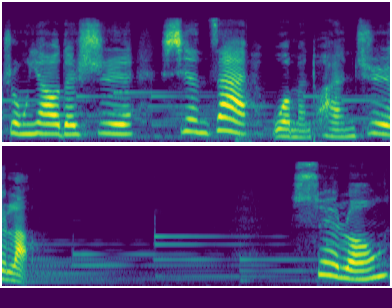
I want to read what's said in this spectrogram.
重要的是，现在我们团聚了。”穗龙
